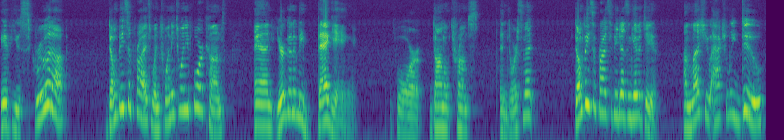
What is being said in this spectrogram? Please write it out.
if you screw it up, don't be surprised when 2024 comes and you're going to be begging for Donald Trump's endorsement. Don't be surprised if he doesn't give it to you unless you actually do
